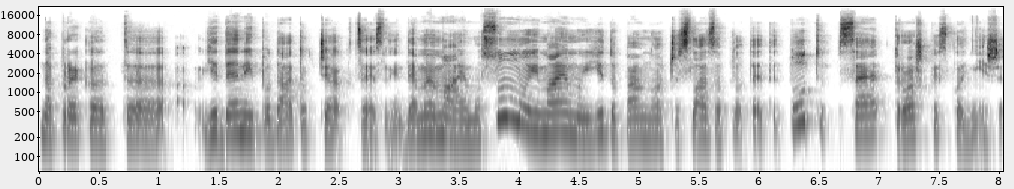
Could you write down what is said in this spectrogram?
наприклад, е, єдиний податок чи акцизний, де ми маємо суму і маємо її до певного числа заплатити. Тут все трошки складніше.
